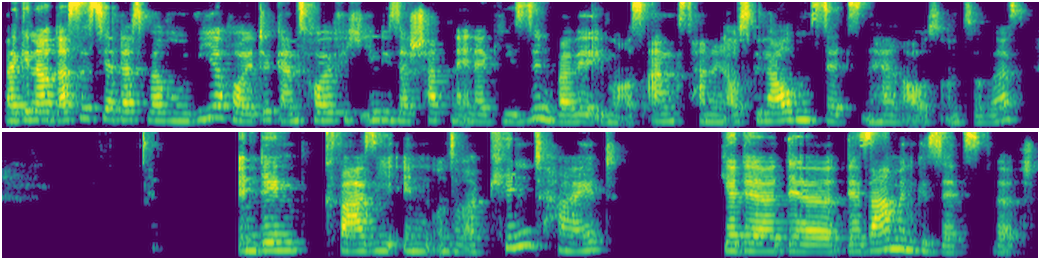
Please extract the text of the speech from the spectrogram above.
Weil genau das ist ja das, warum wir heute ganz häufig in dieser Schattenenergie sind, weil wir eben aus Angst handeln, aus Glaubenssätzen heraus und sowas, in denen quasi in unserer Kindheit ja der, der, der Samen gesetzt wird.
